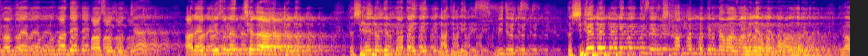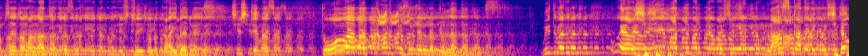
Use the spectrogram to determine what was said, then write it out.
ইমাম সাহেব অন্য পাদে করছে হ্যাঁ? আর এই পেছনের ছেলে আর একটা লোক। তো সেই লোকের মাথায় গিয়ে লাঠি লেগেছে। বুঝতে? তো সে লোক মনে করতেছে সামনের লোকের নামাজ না হলে আমার নামাজ হবে না। ইমাম সাহেব আমার লাঠি মেরেছে মানে এরকম নিশ্চয়ই কোনো কায়দা রয়েছে। সিস্টেম আছে। তো ও আবার তার পেছনের লোকের লাঠি মেরেছে। বুঝতে পারলেন? সে মারতে মারতে আবার সে একদম লাশ কাঁদে রেখে সেও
